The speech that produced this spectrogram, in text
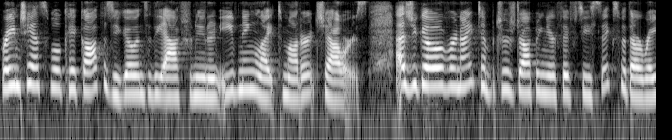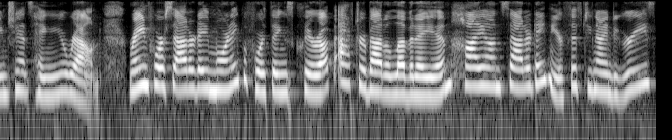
Rain chance will kick off as you go into the afternoon and evening, light to moderate showers. As you go overnight, temperatures dropping near 56 with our rain chance hanging around. Rain for Saturday morning before things clear up after about 11 a.m. High on Saturday near 59 29 degrees.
